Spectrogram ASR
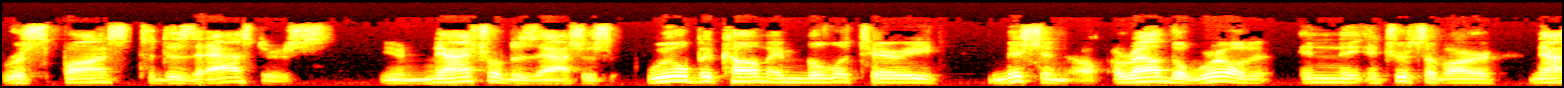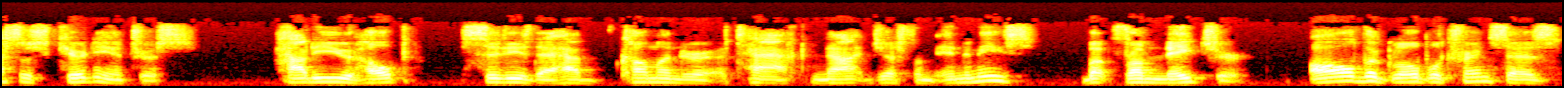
response to disasters, you know, natural disasters will become a military mission uh, around the world in the interest of our national security interests. How do you help cities that have come under attack, not just from enemies, but from nature? All the global trend says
